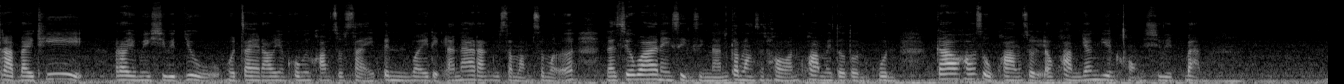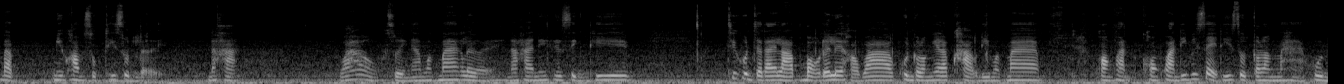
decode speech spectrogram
ตราบใดที่ เรายังมีชีวิตอยู่ หัวใจเรายังคงมีความสดใส เป็นวัยเด็กและน่ารักอยู่สม่ำเสมอ และเชื่อว่าในสิ่งสิ่งนั้นกำลังสะท้อนความเป็นตัวตนคุณ ก้าวเข้าสู่ความสำเร็จและความยั่งยืนของชีวิตแบบ แบบมีความสุขที่สุดเลยนะคะ ว้าว สวยงามมาก ๆ เลยนะคะ นี่คือสิ่งที่ที่คุณจะได้รับบอกได้เลยค่ะว่า คุณกำลังได้รับข่าวดีมากๆ ของขวัญของขวัญที่พิเศษที่สุดกำลังมาหาคุณ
